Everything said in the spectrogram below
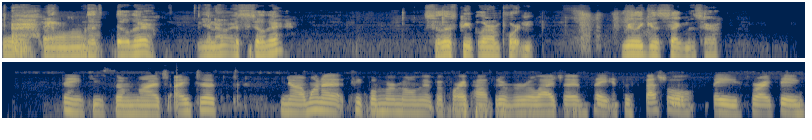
That's still there. You know, it's still there. So those people are important. Really good segment, Sarah. Thank you so much. I just, you know, I want to take one more moment before I pass it over to Elijah and say it's a special space where I think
